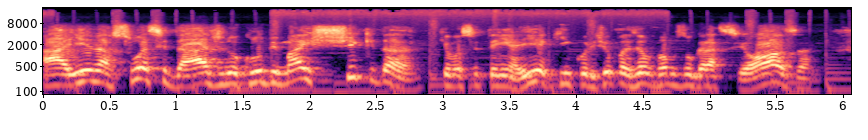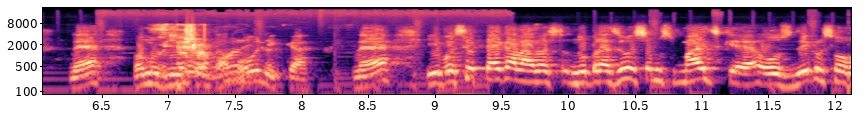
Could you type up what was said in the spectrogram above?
a ir na sua cidade, no clube mais chique da, que você tem aí, aqui em Curitiba, por exemplo, vamos no Graciosa, né? Vamos no Santa Mônica, né? E você pega lá, nós- no Brasil nós somos mais que, os negros são,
